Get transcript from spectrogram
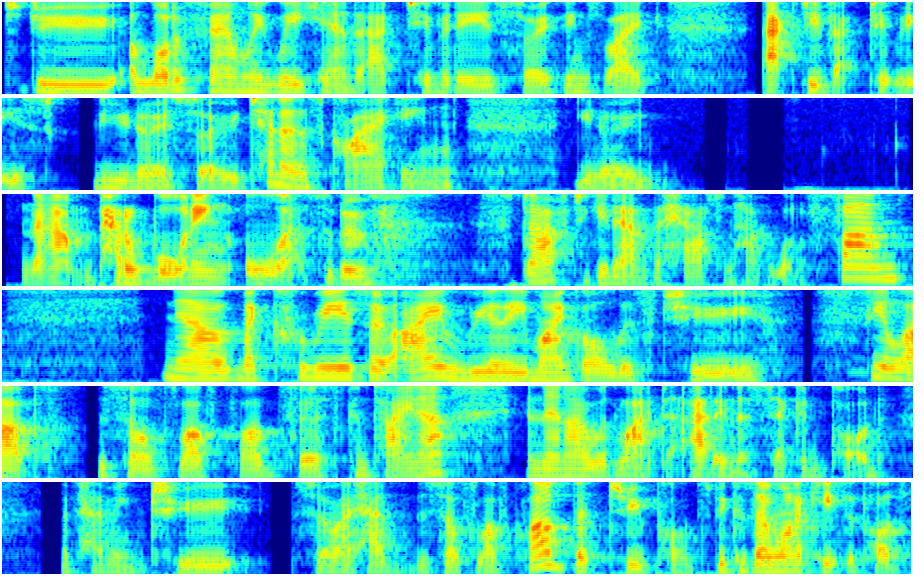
to do a lot of family weekend activities, so things like active activities, you know, so tennis, kayaking, you know, um, paddleboarding, all that sort of stuff to get out of the house and have a lot of fun. Now, my career, so I really, my goal is to fill up the Self Love Club first container, and then I would like to add in a second pod of having two. So I'd have the Self Love Club, but two pods because I want to keep the pods,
